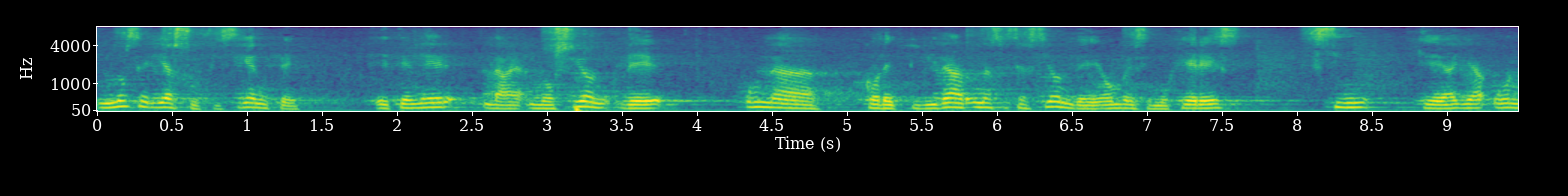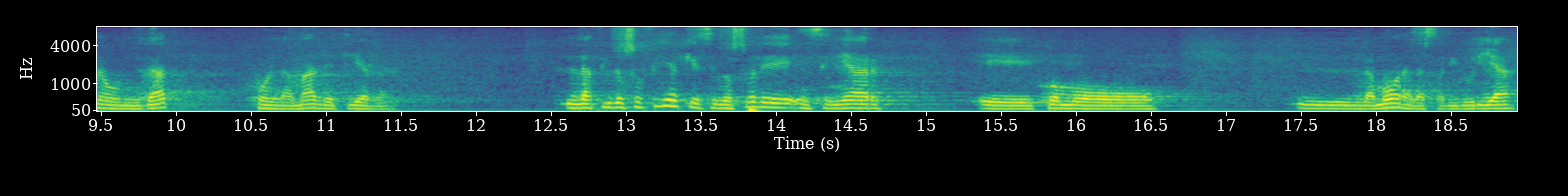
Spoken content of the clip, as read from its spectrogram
no sería suficiente eh, tener la noción de una colectividad, una asociación de hombres y mujeres sin que haya una unidad con la madre tierra. La filosofía que se nos suele enseñar eh, como el amor a la sabiduría,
